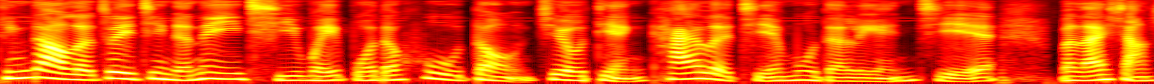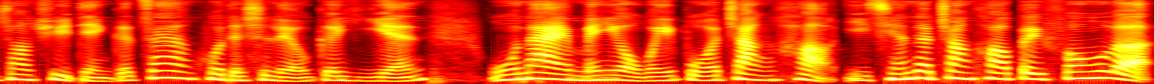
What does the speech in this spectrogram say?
听到了最近的那一期微博的互动，就点开了节目的连接。本来想上去点个赞或者是留个言，无奈没有微博账号，以前的账号被封了。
